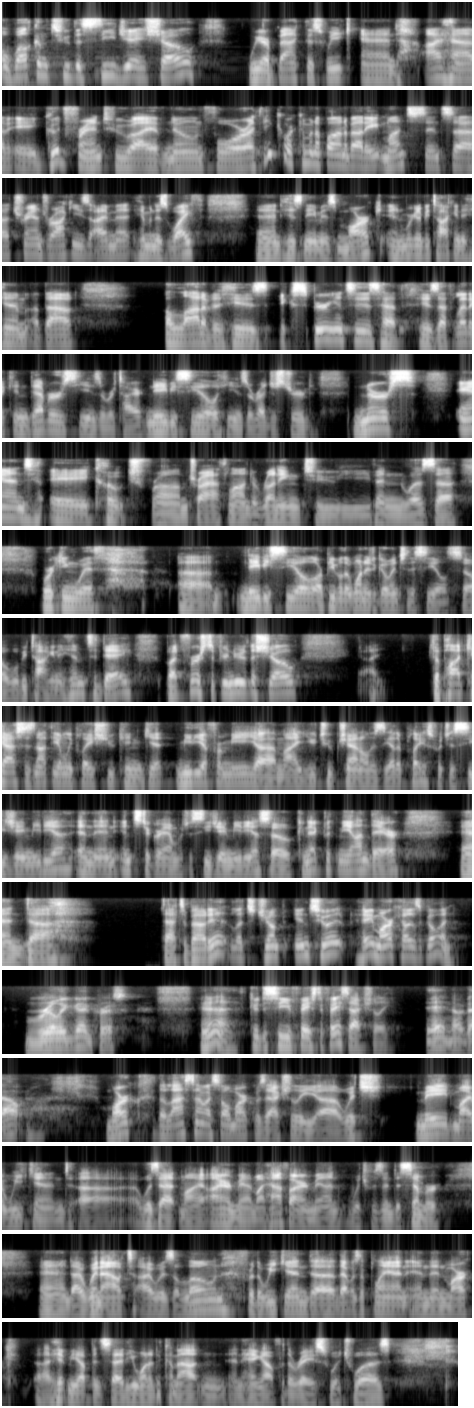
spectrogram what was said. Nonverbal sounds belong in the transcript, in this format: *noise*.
Well, welcome to the CJ Show. We are back this week, and I have a good friend who I have known for, I think we're coming up on about eight months since uh, Transrockies. I met him and his wife, and his name is Mark, and we're going to be talking to him about a lot of his experiences, have his athletic endeavors. He is a retired Navy SEAL. He is a registered nurse and a coach from triathlon to running to he even was uh, working with uh, Navy SEAL or people that wanted to go into the SEALs. So we'll be talking to him today. But first, if you're new to the show, uh, the podcast is not the only place you can get media from me. Uh, my YouTube channel is the other place, which is CJ Media, and then Instagram, which is CJ Media. So connect with me on there. And uh, that's about it. Let's jump into it. Hey, Mark, how's it going? Really good, Chris. Yeah, good to see you face to face, actually. Yeah, no doubt. Mark, the last time I saw Mark was actually, uh, which made my weekend, uh, was at my Ironman, my half Ironman, which was in December and I went out. I was alone for the weekend. Uh, that was the plan. And then Mark uh, hit me up and said he wanted to come out and, and hang out for the race, which was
